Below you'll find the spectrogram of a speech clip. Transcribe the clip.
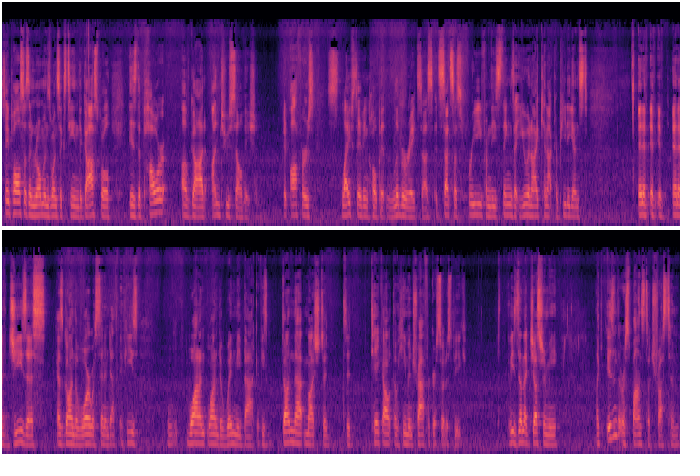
St. Paul says in Romans 1:16, the gospel is the power of God unto salvation. It offers life-saving hope. It liberates us. It sets us free from these things that you and I cannot compete against. And if, if, if and if Jesus has gone to war with sin and death, if he's wanted, wanted to win me back, if he's done that much to, to take out the human trafficker, so to speak, if he's done that just for me, like, isn't the response to trust him?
